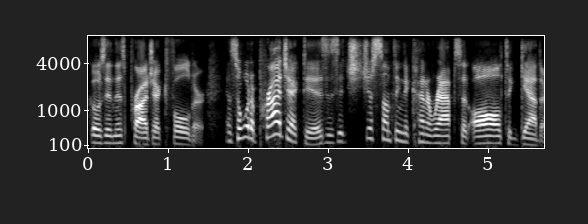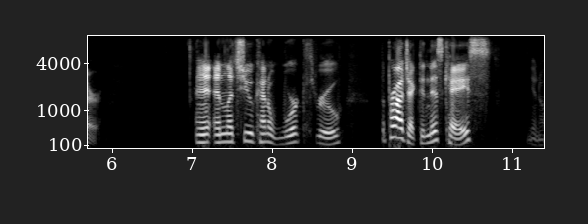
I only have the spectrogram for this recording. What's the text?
goes in this project folder. And so what a project is, is it's just something that kind of wraps it all together and, and lets you kind of work through the project. In this case, you know,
